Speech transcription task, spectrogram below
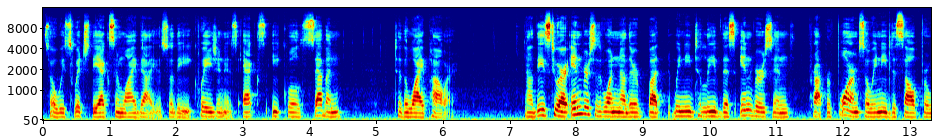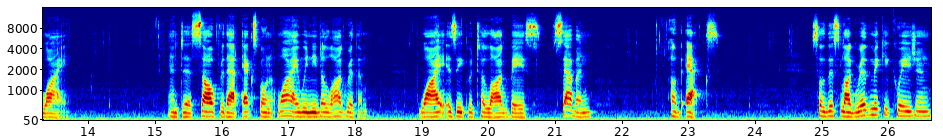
So we switch the x and y values. So the equation is x equals 7 to the y power. Now these two are inverses of one another, but we need to leave this inverse in proper form, so we need to solve for y. And to solve for that exponent y, we need a logarithm. y is equal to log base 7 of x. So this logarithmic equation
